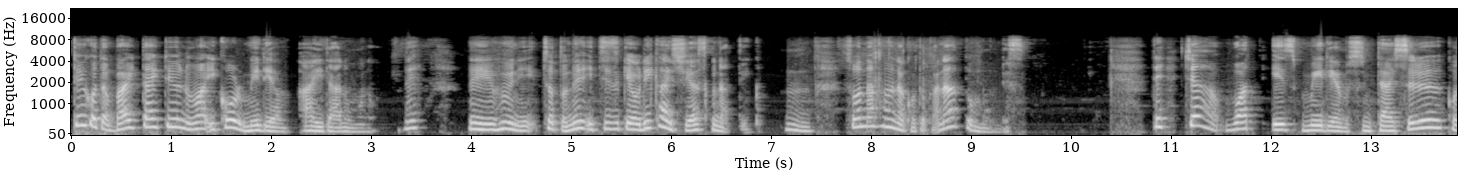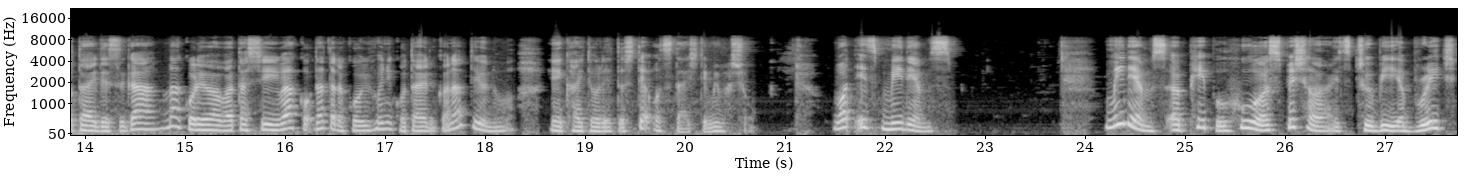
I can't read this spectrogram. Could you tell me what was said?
ということは、媒体というのはイコールメディアム、間のもの。ね。っていうふうに、ちょっとね、位置づけを理解しやすくなっていく。うん。そんなふうなことかなと思うんです。で、じゃあ、what is mediums に対する答えですが、まあこれは私はこ、だったらこういうふうに答えるかなっていうのを、えー、回答例としてお伝えしてみましょう。What is mediums? Mediums are people who are specialized to be a bridge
